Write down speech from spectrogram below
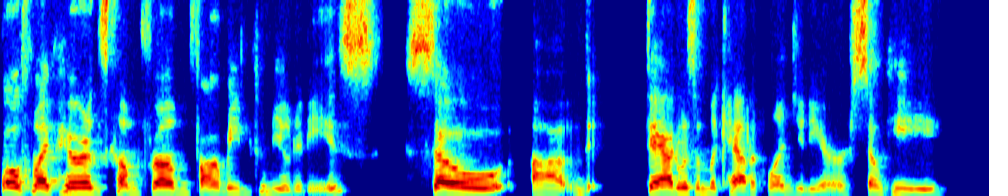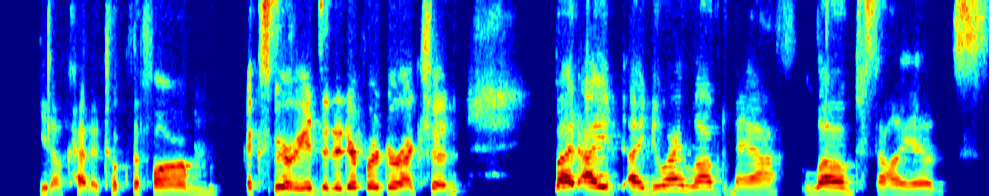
both my parents come from farming communities. So uh, dad was a mechanical engineer. So he, you know, kind of took the farm experience in a different direction. But I, I knew I loved math, loved science,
